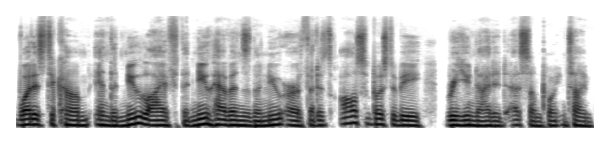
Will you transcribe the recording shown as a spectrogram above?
what is to come in the new life, the new heavens, the new earth, that it's all supposed to be reunited at some point in time.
